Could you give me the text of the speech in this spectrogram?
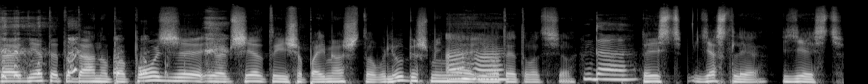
да, нет, это да, но попозже. И вообще ты еще поймешь, что любишь меня, Ага. и вот это вот все. Да. То есть, если есть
